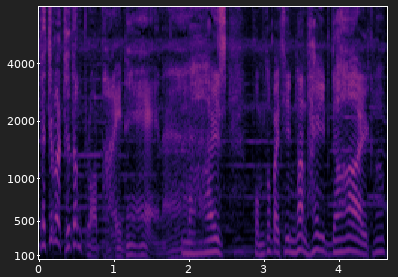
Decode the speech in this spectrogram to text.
แต่ฉันว่าเธอต้องปลอดภัยแน่นะไมส์ผมต้องไปที่นั่นให้ได้ครับ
